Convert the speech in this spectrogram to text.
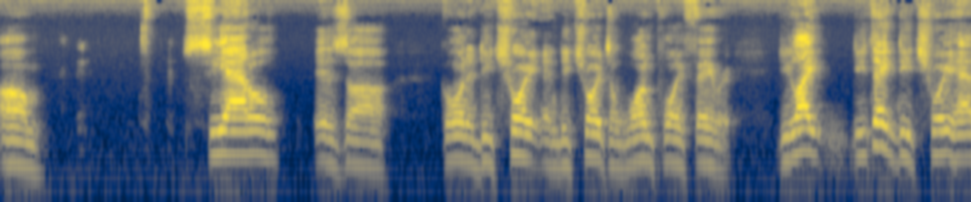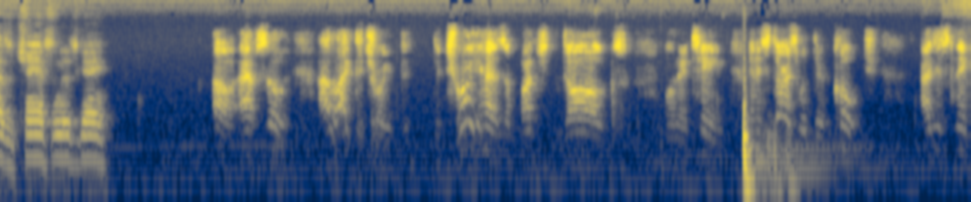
Um, Seattle is uh, going to Detroit, and Detroit's a one point favorite. Do you like? Do you think Detroit has a chance in this game? Oh, absolutely. I like Detroit. Detroit has a bunch of dogs on their team, and it starts with their coach. I just think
